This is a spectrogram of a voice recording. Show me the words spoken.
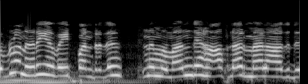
எவ்வளோ நிறைய வெயிட் பண்ணுறது நம்ம வந்து ஹாஃப் அன் ஹவர் மேலே ஆகுது.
